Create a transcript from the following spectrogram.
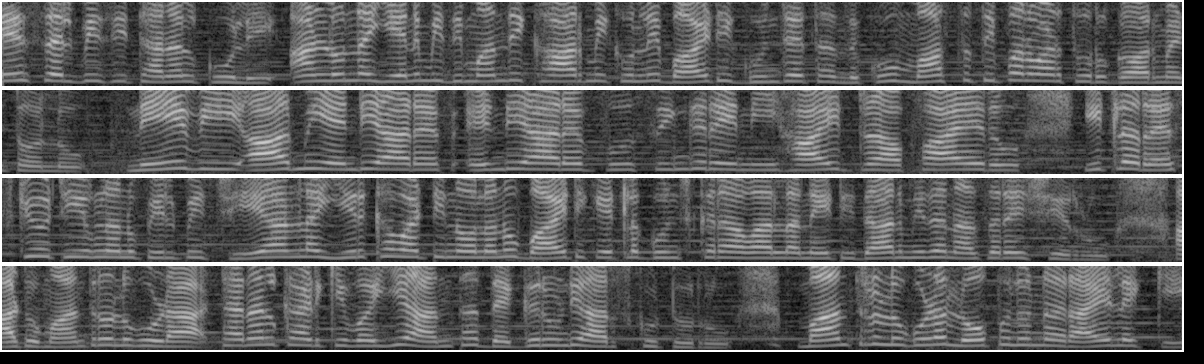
ఏఎస్ఎల్బీసీ టనల్ కూలి. అండ్లున్న ఎనిమిది మంది కార్మికుల్ని బయటికి గుంజేతందుకు మస్తు తిప్పలు పడుతురు గవర్నమెంట్ వాళ్ళు. Navy army NDRF NDRF Singareni HYDRAA fire ఇట్లా రెస్క్యూ టీంలను పిలిపించి అందులో ఇరకబట్టినోళ్ళను బయటికి ఎట్లా గుంజుకురావాలనేటి దాని మీద నజరేసిర్రు. అటు మంత్రులు కూడా టనల్ కాడికి పోయి అంతా దగ్గరుండి అరుచుకుంటుర్రు. మంత్రులు కూడా లోపలున్న రైలెక్కి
